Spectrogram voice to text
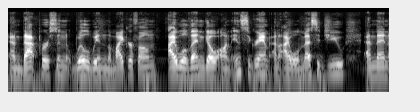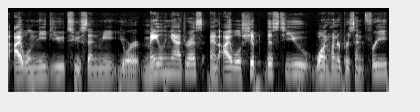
and that person will win the microphone. I will then go on Instagram and I will message you, and then I will need you to send me your mailing address, and I will ship this to you 100% free.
